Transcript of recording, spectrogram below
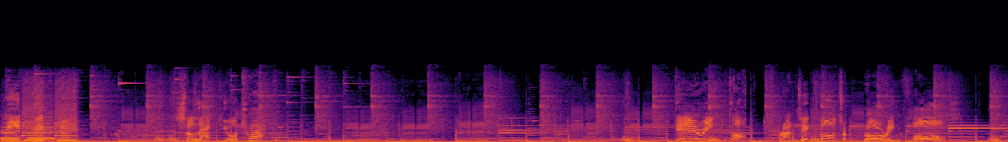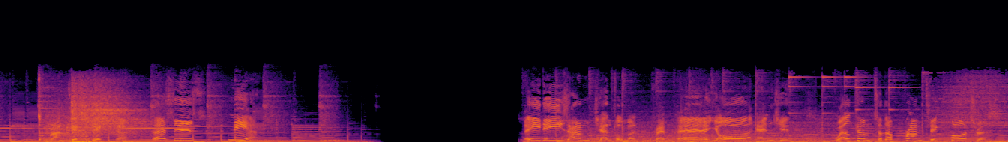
Victor. Select your track. Daring Dock. Frantic Fortress. Roaring Falls. Frantic Victor. Versus Nia. Ladies and gentlemen, prepare your engines. Welcome to the Frantic Fortress.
